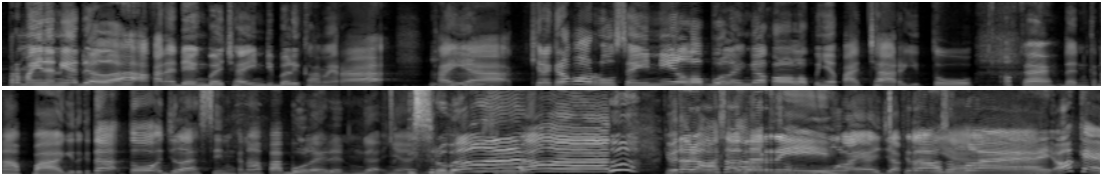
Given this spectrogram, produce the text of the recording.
permainannya adalah akan ada yang bacain di balik kamera. Kayak kira-kira kalau rulesnya ini lo boleh nggak kalau lo punya pacar gitu. Oke. dan kenapa gitu kita tuh jelasin kenapa boleh dan enggaknya Ih, gitu. seru banget. seru banget kita Yaudah, udah gak sabar langsung nih. mulai aja Kita kali langsung ya. mulai. Oke.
